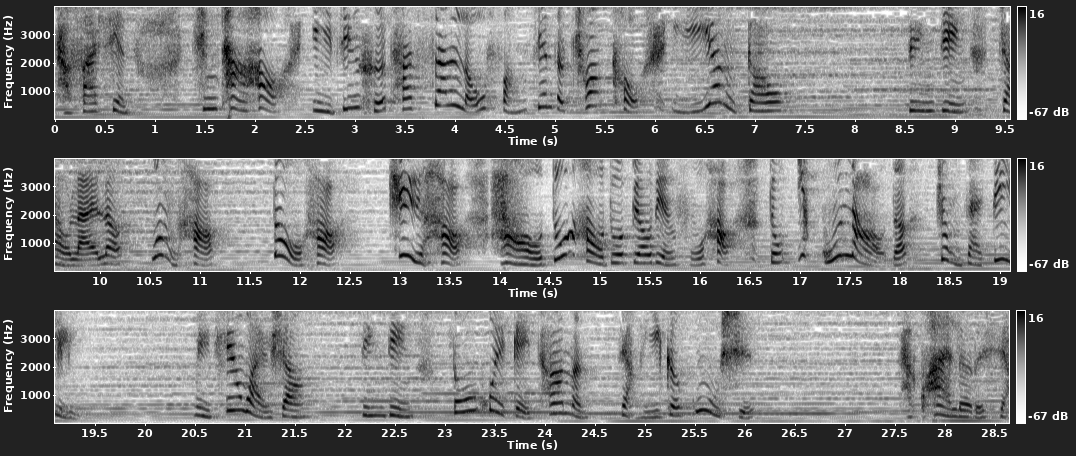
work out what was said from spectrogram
他发现惊叹号已经和他三楼房间的窗口一样高。丁丁找来了问号。逗号、句号，好多好多标点符号都一股脑的种在地里。每天晚上，丁丁都会给他们讲一个故事。他快乐的想，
